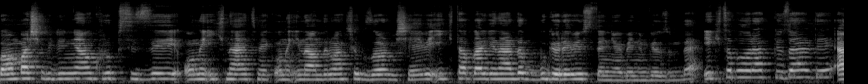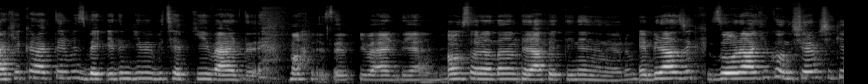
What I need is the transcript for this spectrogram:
Bambaşka bir dünya kurup sizi ona ikna etmek, ona inandırmak çok zor bir şey. Ve ilk kitaplar genelde bu görevi üstleniyor benim gözümde. İlk kitap olarak güzeldi. Erkek karakterimiz beklediğim gibi bir tepkiyi verdi. Maalesef ki verdi yani. Ama sonradan telafi ettiğine inanıyorum. E, birazcık zoraki konuşuyorum çünkü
